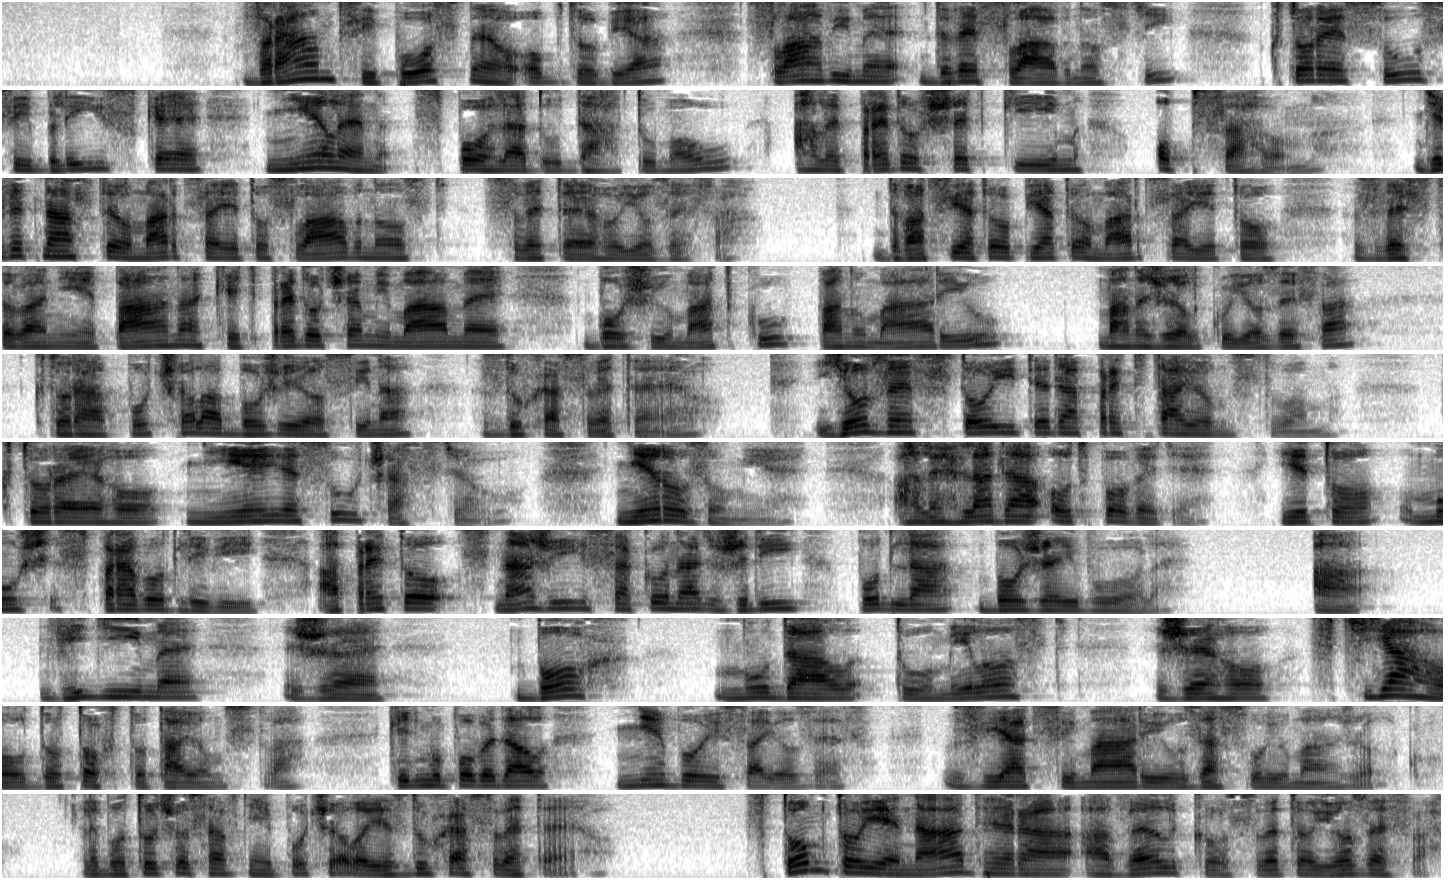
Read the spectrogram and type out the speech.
V rámci pôstneho obdobia slávime dve slávnosti, ktoré sú si blízke nielen z pohľadu dátumov, ale predovšetkým obsahom. 19. marca je to slávnosť svätého Jozefa. 25. marca je to zvestovanie pána, keď pred očami máme Božiu matku, panu Máriu, manželku Jozefa, ktorá počala Božieho syna z Ducha Svetého. Jozef stojí teda pred tajomstvom, ktorého nie je súčasťou, nerozumie, ale hľadá odpovede. Je to muž spravodlivý a preto snaží sa konať vždy podľa Božej vôle. A vidíme, že Boh mu dal tú milosť, že ho vtiahol do tohto tajomstva. Keď mu povedal, neboj sa Jozef, vziať si Máriu za svoju manželku. Lebo to, čo sa v nej počalo, je z Ducha Svetého. V tomto je nádhera a veľko sveto Jozefa,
